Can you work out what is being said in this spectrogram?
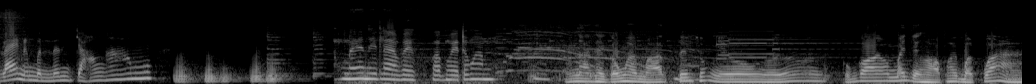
lát nữa mình nên chọn không? Hôm nay anh đi làm về và về trong anh hôm nay thì cũng hơi mệt tiếp xúc nhiều người đó. cũng có mấy trường hợp hơi bực quá à.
